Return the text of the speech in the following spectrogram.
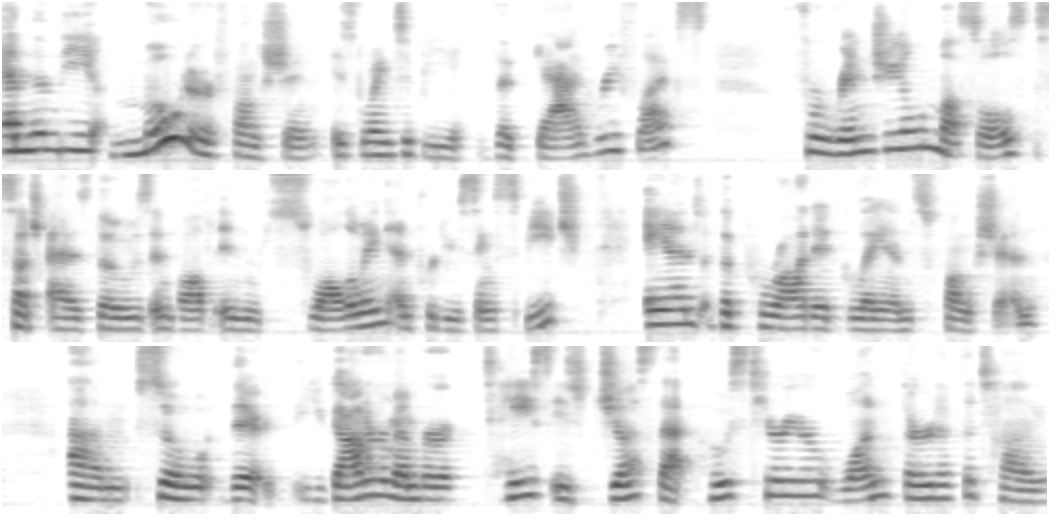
And then the motor function is going to be the gag reflex, pharyngeal muscles, such as those involved in swallowing and producing speech, and the parotid glands function. Um, so there, you got to remember, taste is just that posterior one third of the tongue.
